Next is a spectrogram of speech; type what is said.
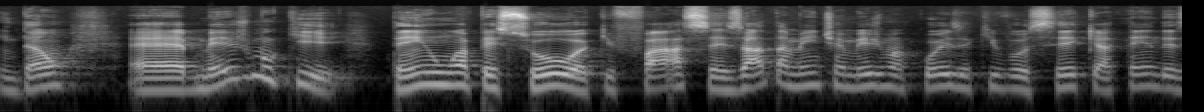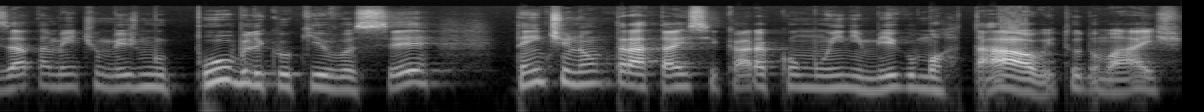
Então, é, mesmo que tenha uma pessoa que faça exatamente a mesma coisa que você, que atenda exatamente o mesmo público que você, tente não tratar esse cara como um inimigo mortal e tudo mais.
